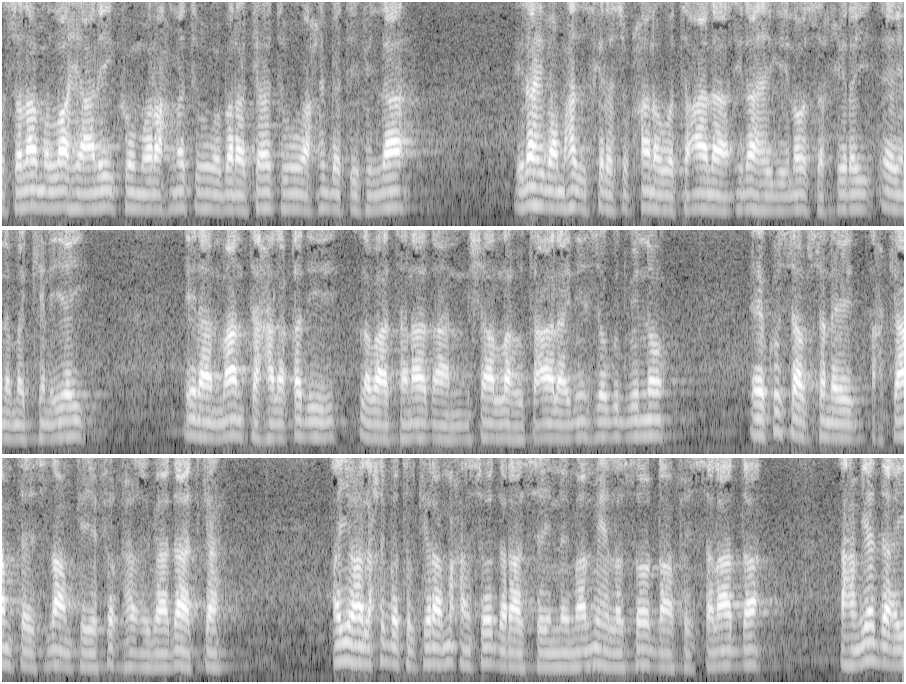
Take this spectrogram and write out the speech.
وسلام الله عليكم ورحمته وبركاته أحبتي في الله ilaahay baa mahad iskale subxaanahu wa tacaala ilaahayga inoo sakhiray ee ina makeniyey inaan maanta xalaqadii labaatanaad aan insha allahu tacaala idiin soo gudbino ee ku saabsanayd axkaamta islaamka iyo fiqha cibaadaadka ayuha alaxibatu alkiraam waxaan soo daraaseynay maalmihii lasoo dhaafay salaada ahamiyadda ay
